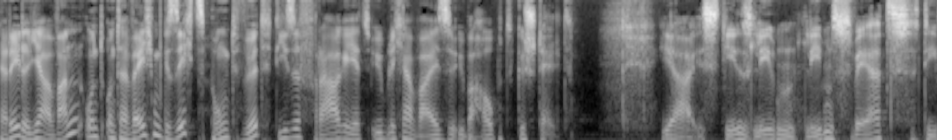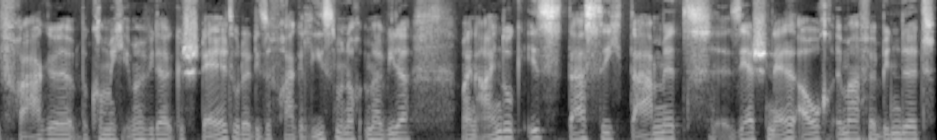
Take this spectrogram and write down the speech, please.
Herr Redl, ja, wann und unter welchem Gesichtspunkt wird diese Frage jetzt üblicherweise überhaupt gestellt? Ja, ist jedes Leben lebenswert? Die Frage bekomme ich immer wieder gestellt oder diese Frage liest man auch immer wieder. Mein Eindruck ist, dass sich damit sehr schnell auch immer verbindet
